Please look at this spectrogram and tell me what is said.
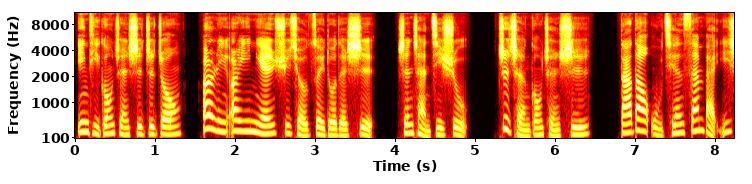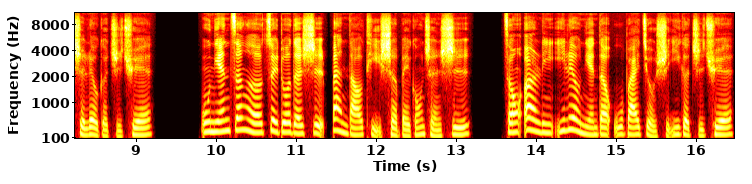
硬体工程师之中，二零二一年需求最多的是生产技术、制程工程师，达到五千三百一十六个职缺。五年增额最多的是半导体设备工程师，从二零一六年的五百九十一个职缺，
